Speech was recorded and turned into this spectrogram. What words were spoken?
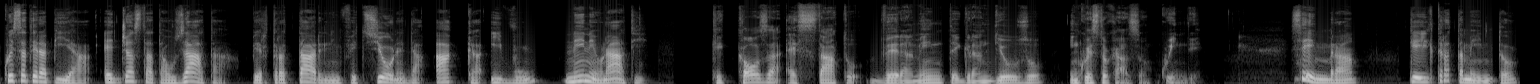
Questa terapia è già stata usata per trattare l'infezione da HIV nei neonati. Che cosa è stato veramente grandioso in questo caso, quindi? Sembra che il trattamento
